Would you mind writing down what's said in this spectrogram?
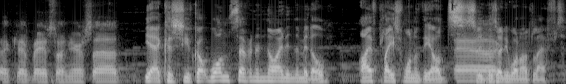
Okay, based on your side. Yeah, because you've got one, seven, and nine in the middle. I've placed one of the odds, so there's Uh, only one odd left.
